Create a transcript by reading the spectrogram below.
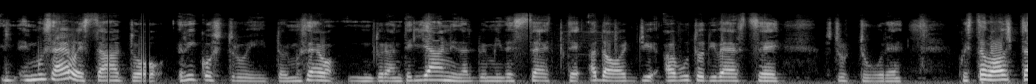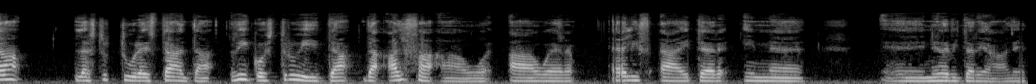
Il, museo è stato ricostruito, il museo durante gli anni, dal 2007 ad oggi, ha avuto diverse strutture. Questa volta la struttura è stata ricostruita da Alpha Hour, Elif Eiter in, eh, nella vita reale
